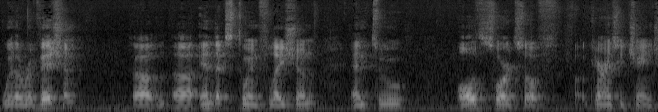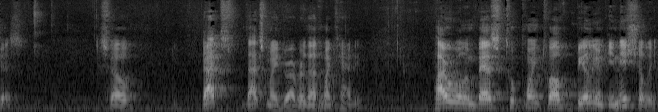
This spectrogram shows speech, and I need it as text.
with a revision uh, uh, indexed to inflation and to all sorts of currency changes. So that's, that's my driver, that's my candy. Power will invest 2.12 billion initially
